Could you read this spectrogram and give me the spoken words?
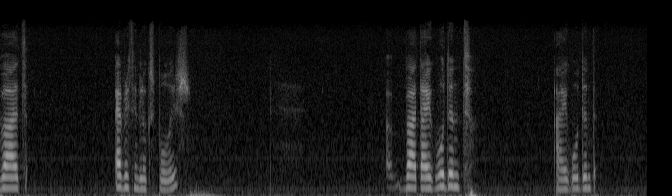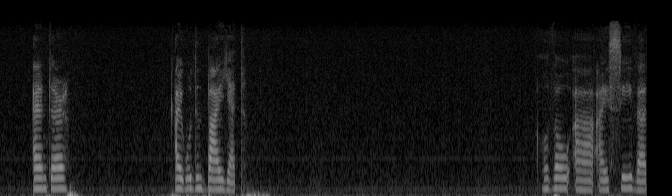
but everything looks bullish. But I wouldn't I wouldn't enter I wouldn't buy yet although uh, I see that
